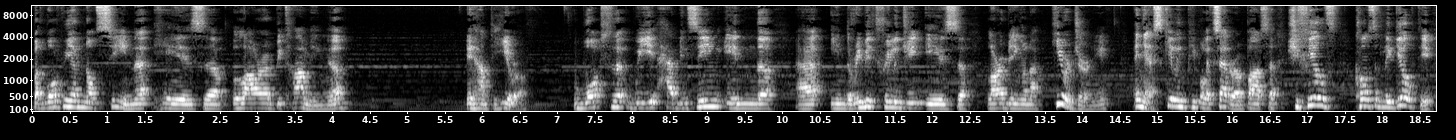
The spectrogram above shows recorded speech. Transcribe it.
but what we have not seen is Lara becoming a anti-hero. What we have been seeing in the in the reboot trilogy is Lara being on a hero journey, and yes, killing people, etc. But uh, she feels constantly guilty,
